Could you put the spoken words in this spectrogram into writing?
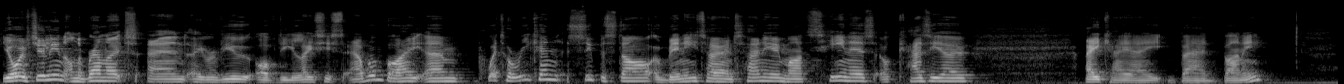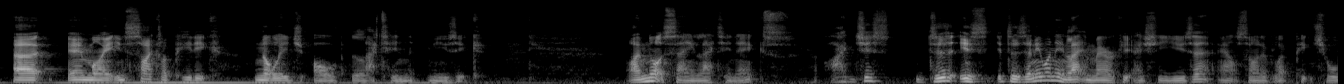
You're with Julian on the Brown Notes and a review of the latest album by um, Puerto Rican superstar Benito Antonio Martinez Ocasio, aka Bad Bunny, uh, and my encyclopedic knowledge of Latin music. I'm not saying Latinx. I just does, is does anyone in Latin America actually use that outside of like picture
